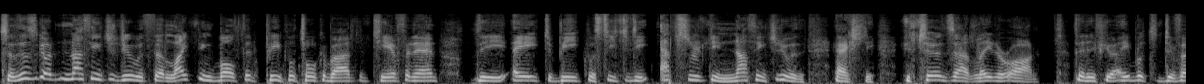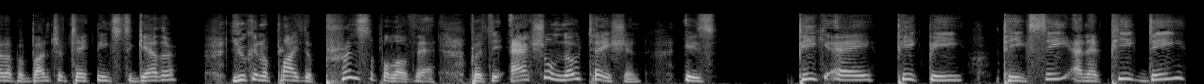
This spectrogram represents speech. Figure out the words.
So this has got nothing to do with the lightning bolt that people talk about at TFNN, the A to B equals C to D. Absolutely nothing to do with it. Actually, it turns out later on that if you're able to develop a bunch of techniques together, you can apply the principle of that. But the actual notation is peak A, peak B, peak C, and at peak D,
